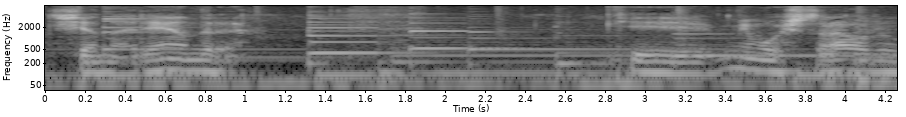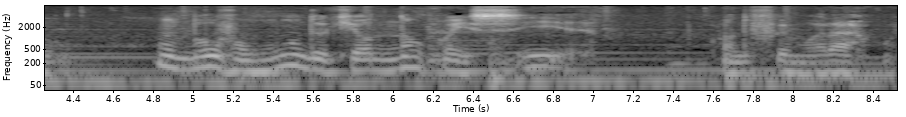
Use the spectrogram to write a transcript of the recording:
tia Narendra, que me mostraram um novo mundo que eu não conhecia quando fui morar com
